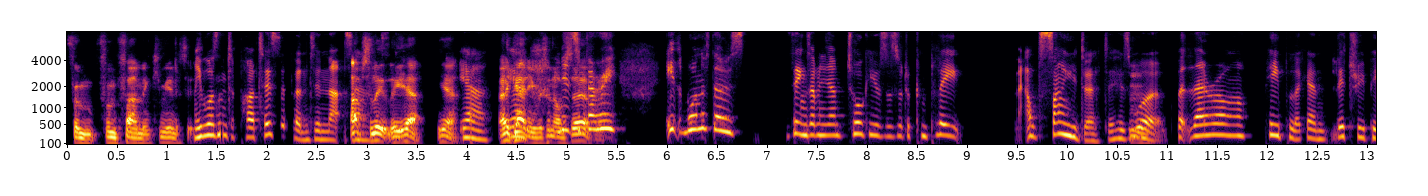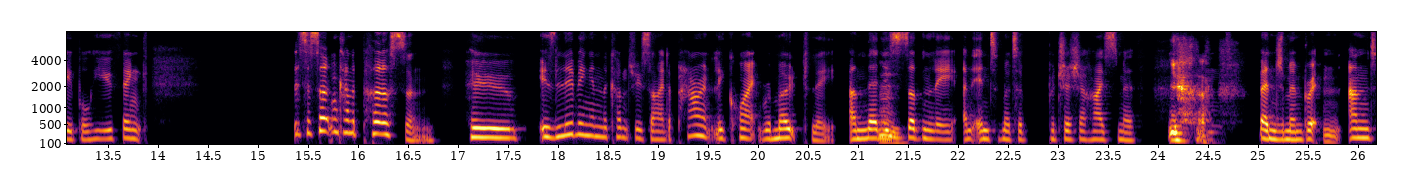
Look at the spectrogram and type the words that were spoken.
from from farming communities. He wasn't a participant in that sense. Absolutely, yeah, yeah. Yeah. Again, yeah. he was an And It's observer. very, it's one of those things. I mean, I'm talking as a sort of complete outsider to his Mm. work, but there are people, again, literary people, who you think it's a certain kind of person who is living in the countryside, apparently quite remotely, and then Mm. is suddenly an intimate of Patricia Highsmith Yeah, and Benjamin Britten. And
